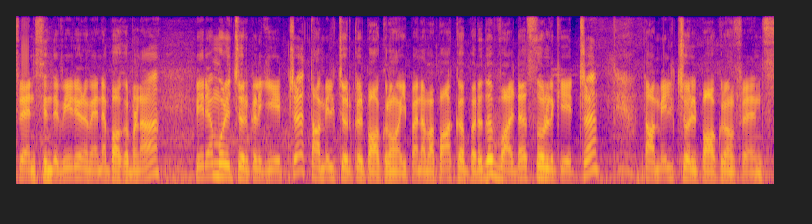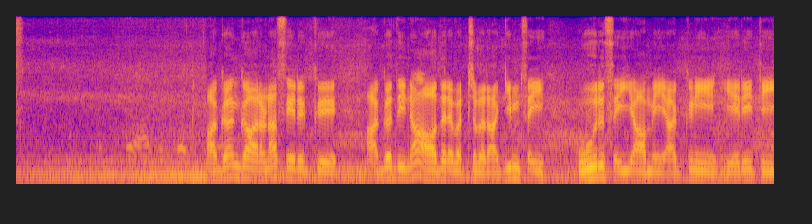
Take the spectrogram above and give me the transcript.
ஃப்ரெண்ட்ஸ் இந்த வீடியோ நம்ம என்ன பார்க்குறோம்னா பிறமொழி சொற்களுக்கு ஏற்ற தமிழ் சொற்கள் பார்க்குறோம். இப்போ நம்ம பார்க்க போகிறது வட சொல்லுக்கு ஏற்ற தமிழ் சொல் பார்க்குறோம் ஃப்ரெண்ட்ஸ் அகங்காரனா செருக்கு அகதினா ஆதரவற்றவர் அகிம்சை ஊறு செய்யாமை அக்னி எரிதி.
